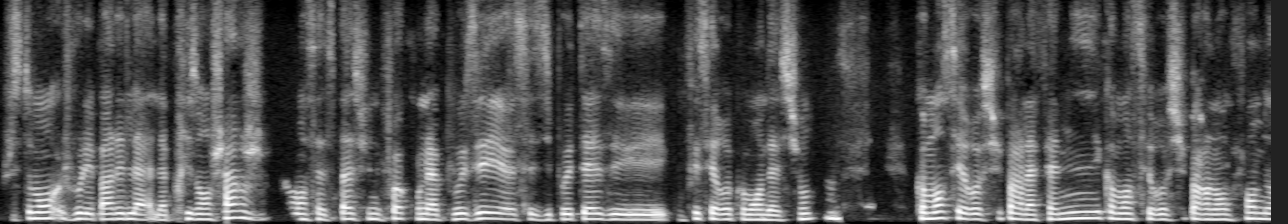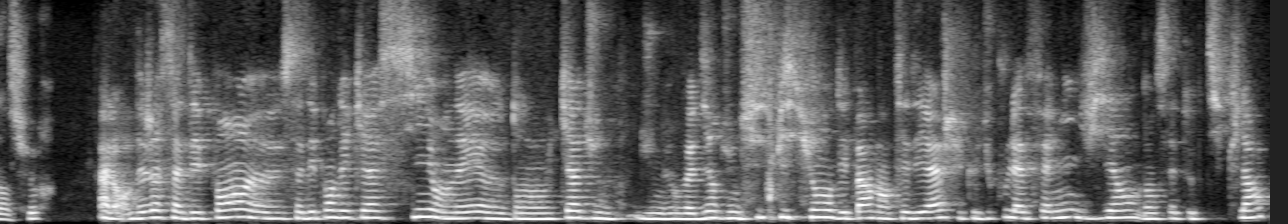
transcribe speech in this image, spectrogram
justement, je voulais parler de la, la, prise en charge. Comment ça se passe une fois qu'on a posé ces hypothèses et qu'on fait ces recommandations? Mmh. Comment c'est reçu par la famille? Comment c'est reçu par l'enfant, bien sûr? Alors déjà, ça dépend. Euh, ça dépend des cas. Si on est euh, dans le cas d'une, on va dire, d'une suspicion au départ d'un TDAH et que du coup la famille vient dans cette optique-là,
